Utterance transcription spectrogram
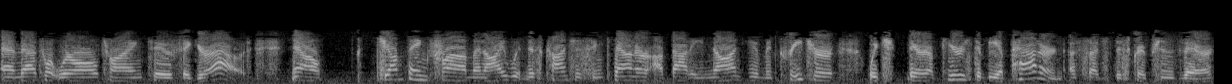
And that's what we're all trying to figure out. Now, jumping from an eyewitness conscious encounter about a non-human creature, which there appears to be a pattern of such descriptions there,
